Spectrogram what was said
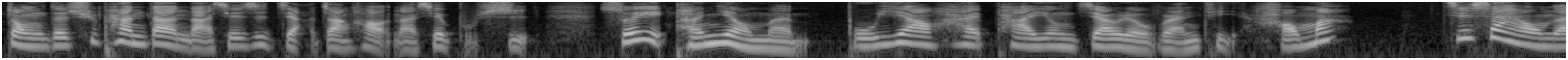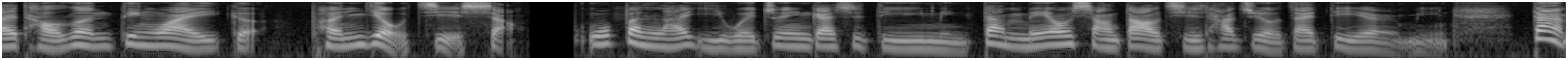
懂得去判断哪些是假账号，哪些不是。所以朋友们不要害怕用交友软体，好吗？接下来我们来讨论另外一个朋友介绍。我本来以为这应该是第一名，但没有想到其实他只有在第二名。但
